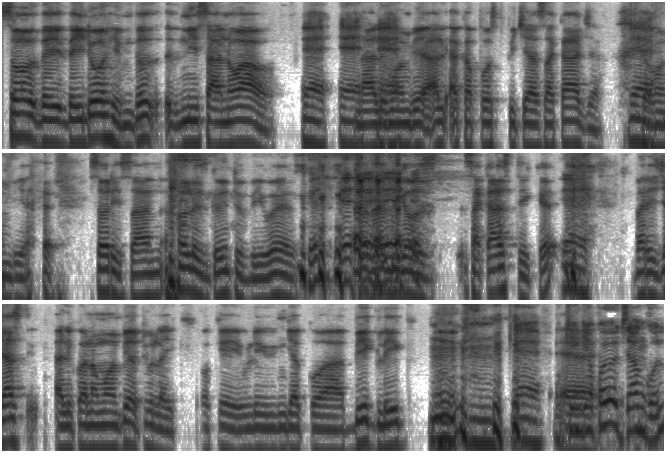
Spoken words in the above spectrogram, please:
so they, they know him. Those, ni sano wao yeah, yeah, na yeah, alimwambia ali- akapost picha ya sakaja. Yeah. akamwambia sorry son. Always going to be well. So that nigga was sarcastic eh? Yeah, but it's just alikuwa anamwambia tu like okay uliingia kwa big league. Mm, mm, yeah. ukiingia Yeah. kwa hiyo jungle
